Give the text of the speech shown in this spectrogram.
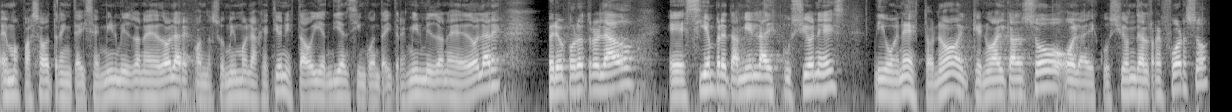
Hemos pasado a 36 mil millones de dólares cuando asumimos la gestión y está hoy en día en 53 mil millones de dólares. Pero por otro lado, eh, siempre también la discusión es digo, en esto, ¿no? El que no alcanzó o la discusión del refuerzo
